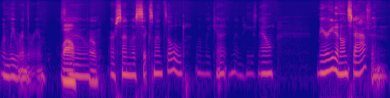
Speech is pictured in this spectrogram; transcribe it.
when we were in the room. Wow. So Wow. our son was six months old when we came, and he's now married and on staff. And yeah,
